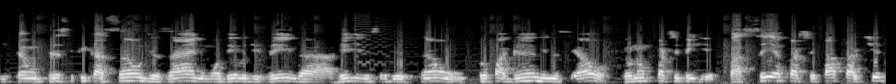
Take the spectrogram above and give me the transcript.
Então, precificação, design, modelo de venda, rede de distribuição, propaganda inicial, eu não participei disso. Passei a participar a partir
